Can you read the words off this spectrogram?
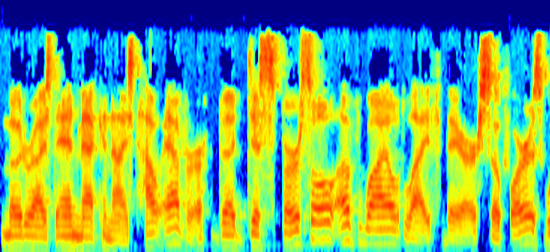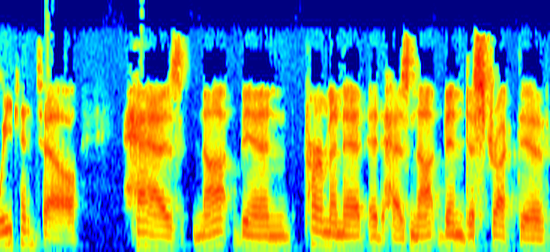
motorized and mechanized. However, the dispersal of wildlife there, so far as we can tell, has not been permanent. It has not been destructive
